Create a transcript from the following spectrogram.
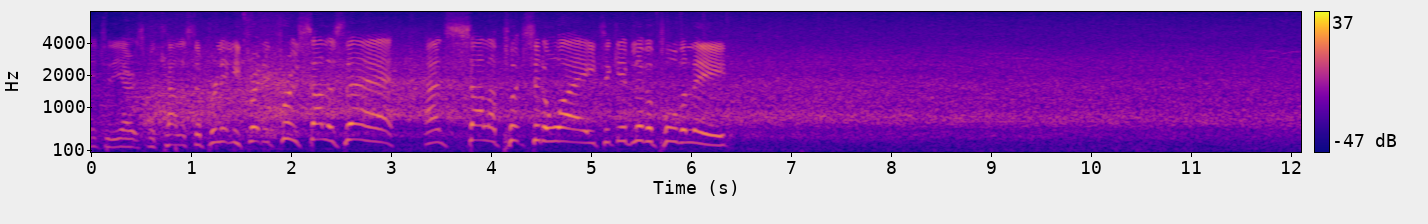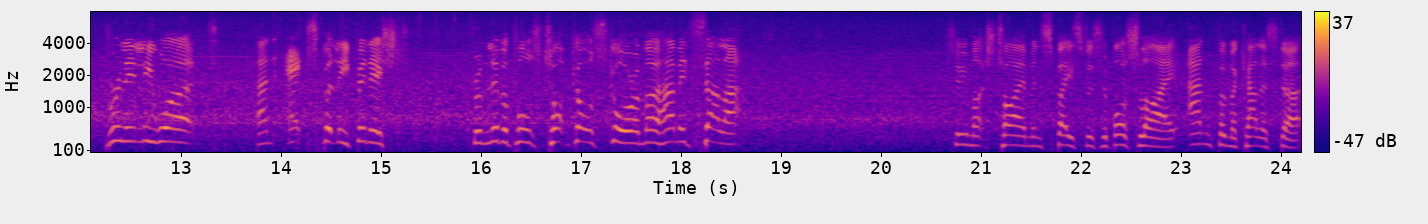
Into the air, it's Mac Allister, brilliantly threaded through, Salah's there, and Salah puts it away to give Liverpool the lead. Brilliantly worked and expertly finished from Liverpool's top goal scorer, Mohamed Salah. Too much time and space for Szoboszlai and for Mac Allister.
